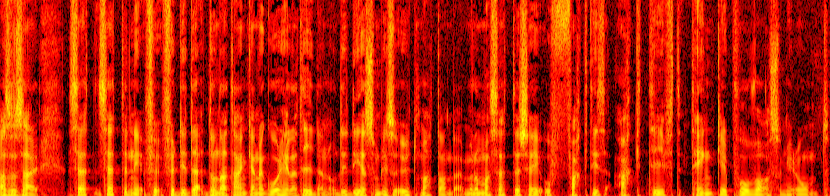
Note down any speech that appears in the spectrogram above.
Alltså så här, sätt, sätt dig ner, för, för där, de där tankarna går hela tiden och det är det som blir så utmattande. Men om man sätter sig och faktiskt aktivt tänker på vad som gör ont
